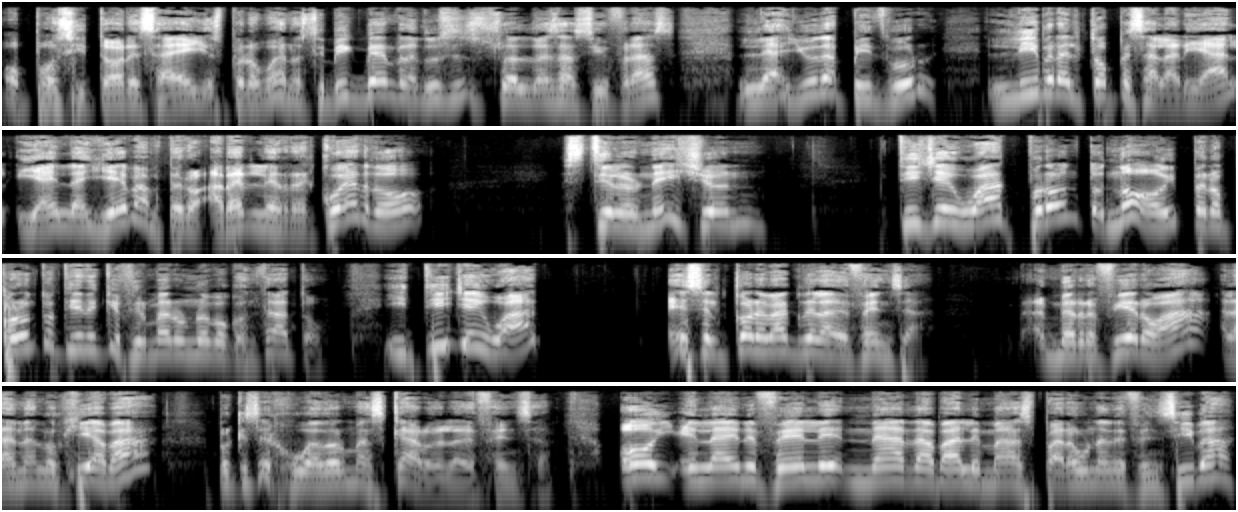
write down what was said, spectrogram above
opositores a ellos. Pero bueno, si Big Ben reduce su sueldo a esas cifras, le ayuda a Pittsburgh, libra el tope salarial y ahí la llevan. Pero a ver, le recuerdo, Steeler Nation, TJ Watt pronto, no hoy, pero pronto tiene que firmar un nuevo contrato. Y TJ Watt es el coreback de la defensa. Me refiero a, la analogía va, porque es el jugador más caro de la defensa. Hoy en la NFL nada vale más para una defensiva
